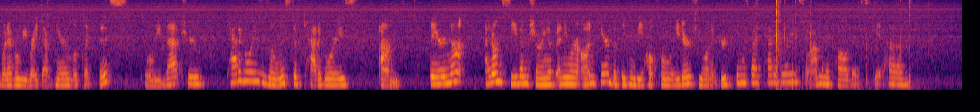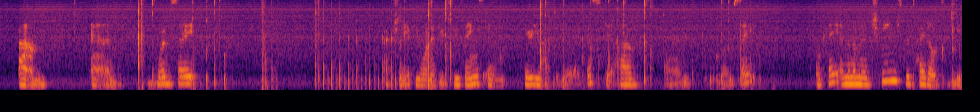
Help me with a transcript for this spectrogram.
whatever we write down here look like this. So we'll leave that true. Categories is a list of categories. Um, they're not, I don't see them showing up anywhere on here, but they can be helpful later if you want to group things by category. So I'm going to call this GitHub um, and website. Actually, if you want to do two things, and here you have to do it like this, GitHub and website. Okay, and then I'm going to change the title to be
